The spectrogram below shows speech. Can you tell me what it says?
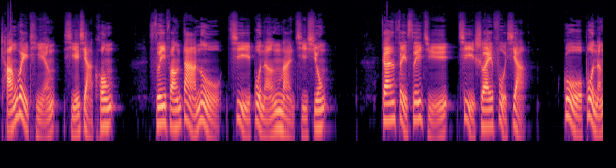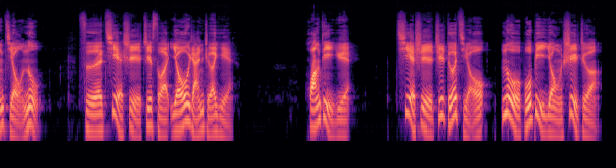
肠胃挺，胁下空。虽方大怒，气不能满其胸。肝肺虽举，气衰腹下，故不能久怒。此妾室之所由然者也。皇帝曰：妾室之得久。怒不避勇士者，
